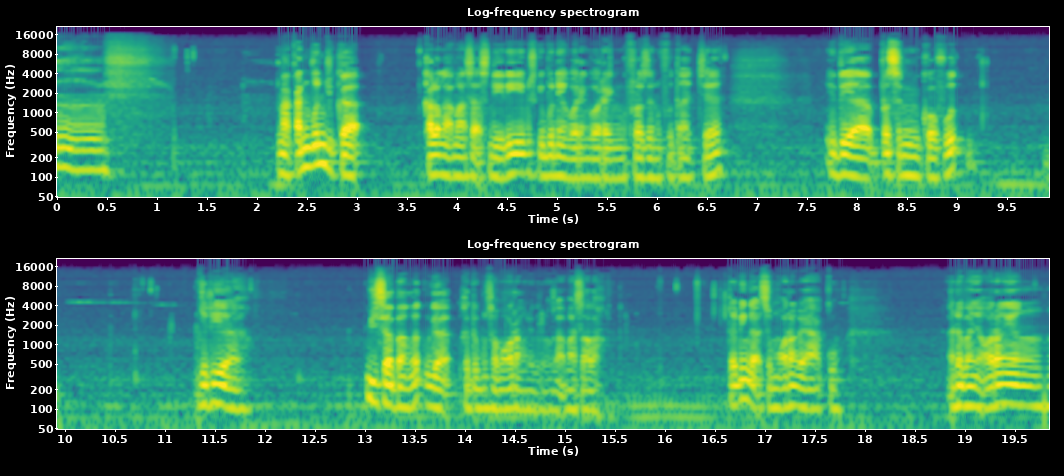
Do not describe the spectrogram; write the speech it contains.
hmm, makan pun juga kalau nggak masak sendiri meskipun yang goreng-goreng frozen food aja itu ya pesen GoFood. Jadi ya bisa banget nggak ketemu sama orang gitu loh nggak masalah. Tapi nggak semua orang kayak aku. Ada banyak orang yang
